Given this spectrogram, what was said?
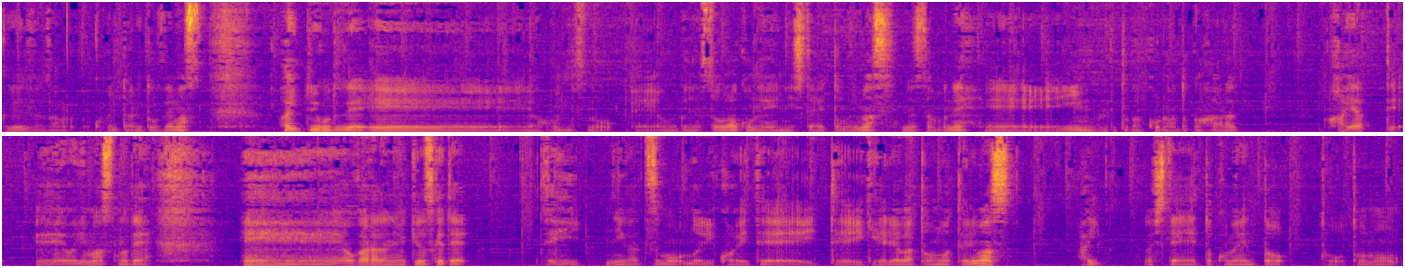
グレーザーさん、コメントありがとうございます。はい。ということで、えー、本日の、えー、音楽ネストはこの辺にしたいと思います。皆さんもね、えー、インフルとかコロナとかはら、流行って、えー、おりますので、えー、お体にお気をつけて、ぜひ2月も乗り越えていっていければと思っております。はい。そして、えっと、コメント等々も、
